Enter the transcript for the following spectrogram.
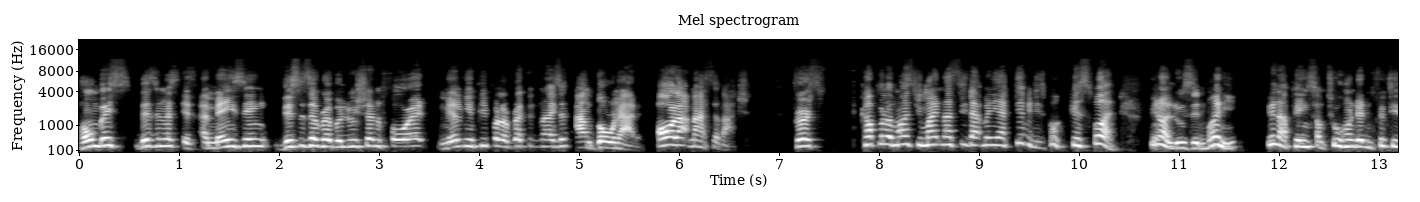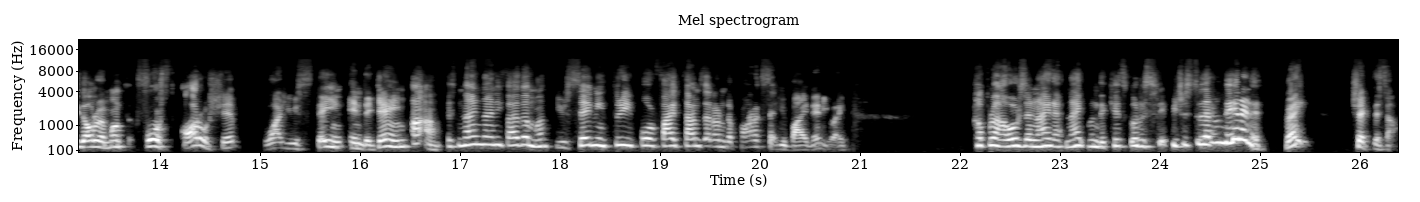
Home-based business is amazing. This is a revolution for it. Million people have recognized it. I'm going at it. All that massive action. First couple of months, you might not see that many activities, but guess what? You're not losing money. You're not paying some $250 a month forced auto ship while you're staying in the game. Uh-uh. It's nine ninety five a month. You're saving three, four, five times that on the products that you buy anyway. A couple hours a night at night when the kids go to sleep, you just do that on the internet, right? Check this out.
